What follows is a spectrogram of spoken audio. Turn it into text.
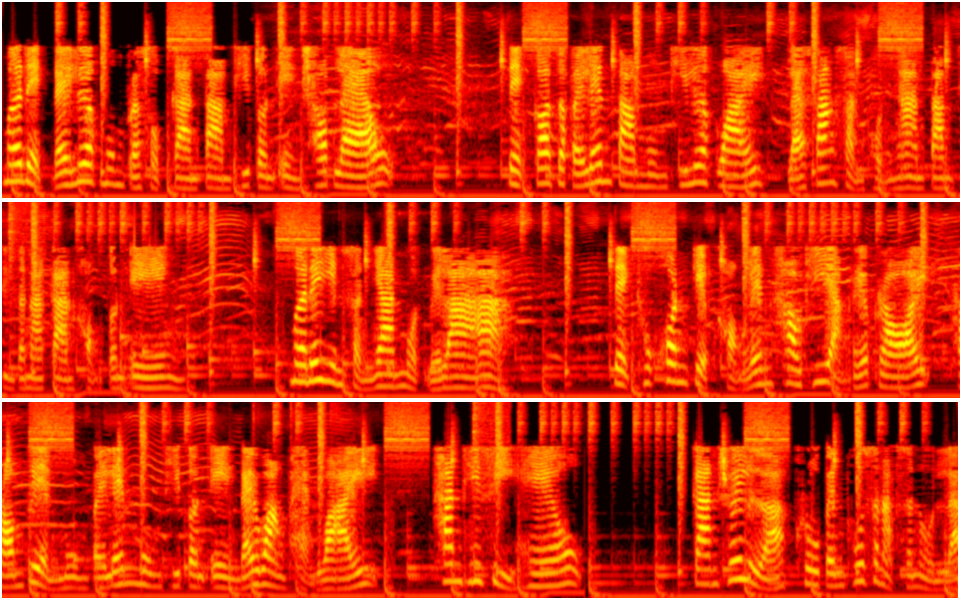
เมื่อเด็กได้เลือกมุมประสบการณ์ตามที่ตนเองชอบแล้ว เด็กก็จะไปเล่นตามมุมที่เลือกไว้ และสร้างสรรค์ผลงานตามจินตนาการของตนเอง เมื่อได้ยินสัญญาณหมดเวลา เด็กทุกคนเก็บของเล่นเข้าที่อย่างเรียบร้อย พร้อมเปลี่ยนมุมไปเล่นมุมที่ตนเองได้วางแผนไว้ ขั้นที่4 Help การช่วยเหลือครูเป็นผู้สนับสนุนและ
